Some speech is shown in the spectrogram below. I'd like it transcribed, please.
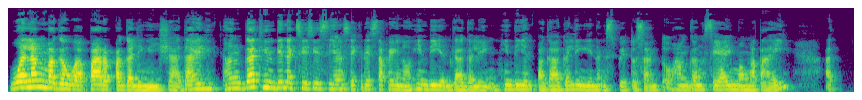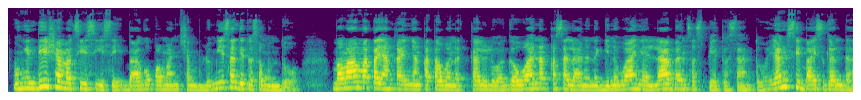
walang magawa para pagalingin siya. Dahil hanggat hindi nagsisisiyan si Chris Aquino, hindi yan gagaling. Hindi yan pagagalingin ng Espiritu Santo hanggang siya ay mamatay. Kung hindi siya magsisisi, bago pa man siya lumisan dito sa mundo, mamamatay ang kanyang katawan at kaluluwa gawa ng kasalanan na ginawa niya laban sa Espiritu Santo. Yang si Vice Ganda,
